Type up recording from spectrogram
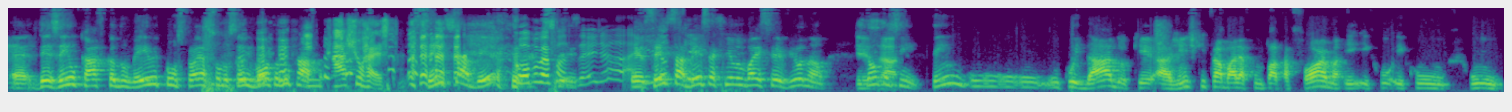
É, desenha o Kafka no meio e constrói a solução em volta do Kafka. Encaixa o resto. Sem saber. Como vai fazer? Já, sem saber se aquilo vai servir ou não. Então, Exato. assim, tem um, um, um, cuidado que a gente que trabalha com plataforma e, e, com, e com, um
